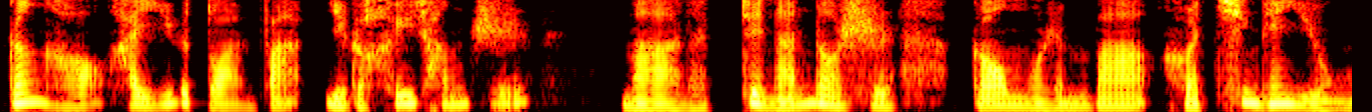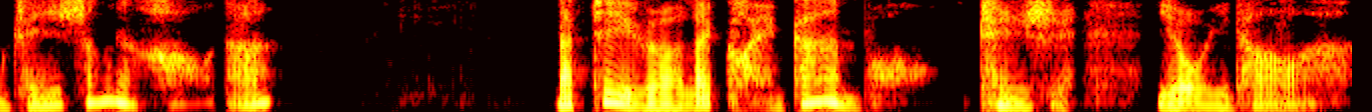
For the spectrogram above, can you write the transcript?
刚好还一个短发，一个黑长直。妈的，这难道是高木仁八和青田永臣商量好的？拿这个来考验干部，真是有一套啊！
